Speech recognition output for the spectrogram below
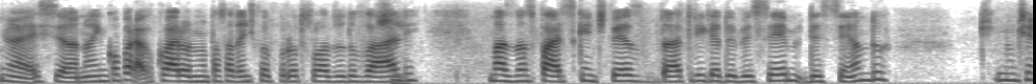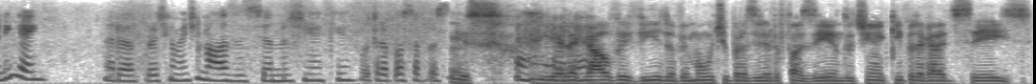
É, esse ano é incomparável. Claro, ano passado a gente foi por outro lado do vale, Sim. mas nas partes que a gente fez da trilha do EBC descendo, não tinha ninguém. Era praticamente nós. Esse ano tinha que ultrapassar pessoas. Isso. E é legal ver vida, ver um monte de brasileiro fazendo. Tinha equipe da Gara seis,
